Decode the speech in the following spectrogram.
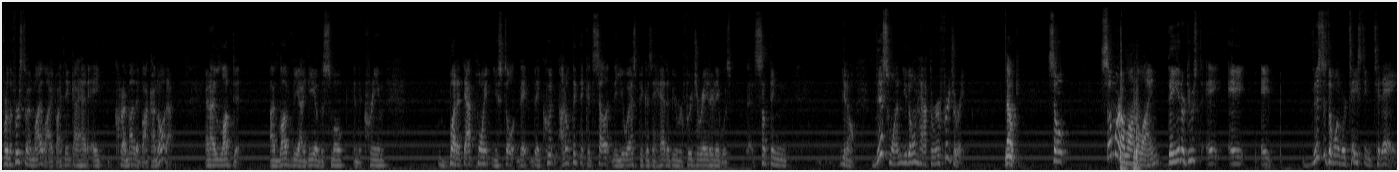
for the first time in my life, I think I had a crema de bacanora, and I loved it. I loved the idea of the smoke and the cream. But at that point, you still they, they couldn't. I don't think they could sell it in the U.S. because it had to be refrigerated. It was something, you know. This one you don't have to refrigerate. No, So somewhere along the line, they introduced a a a. This is the one we're tasting today.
